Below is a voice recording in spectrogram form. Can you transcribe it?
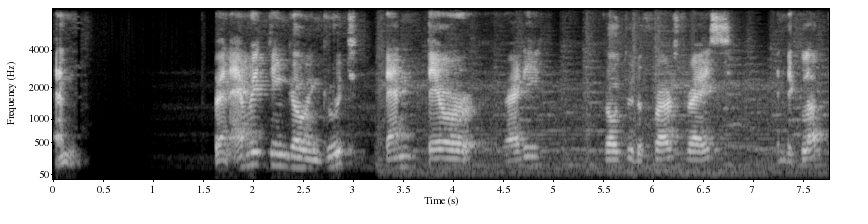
And when everything going good, then they are ready go to the first race in the club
